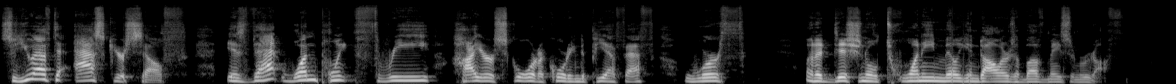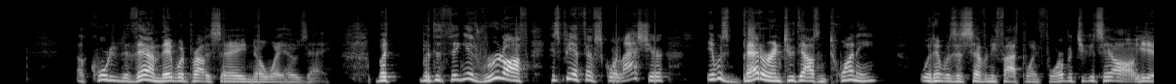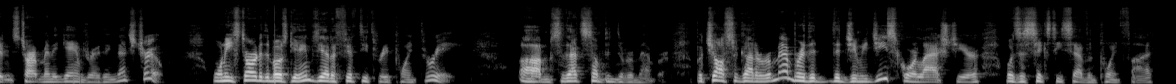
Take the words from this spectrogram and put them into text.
So you have to ask yourself is that 1.3 higher score according to PFF worth an additional $20 million above Mason Rudolph? According to them, they would probably say, no way, Jose. But but the thing is, Rudolph, his PFF score last year, it was better in 2020 when it was a 75.4. But you could say, oh, he didn't start many games or anything. That's true. When he started the most games, he had a 53.3. Um, so that's something to remember. But you also got to remember that the Jimmy G score last year was a 67.5.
